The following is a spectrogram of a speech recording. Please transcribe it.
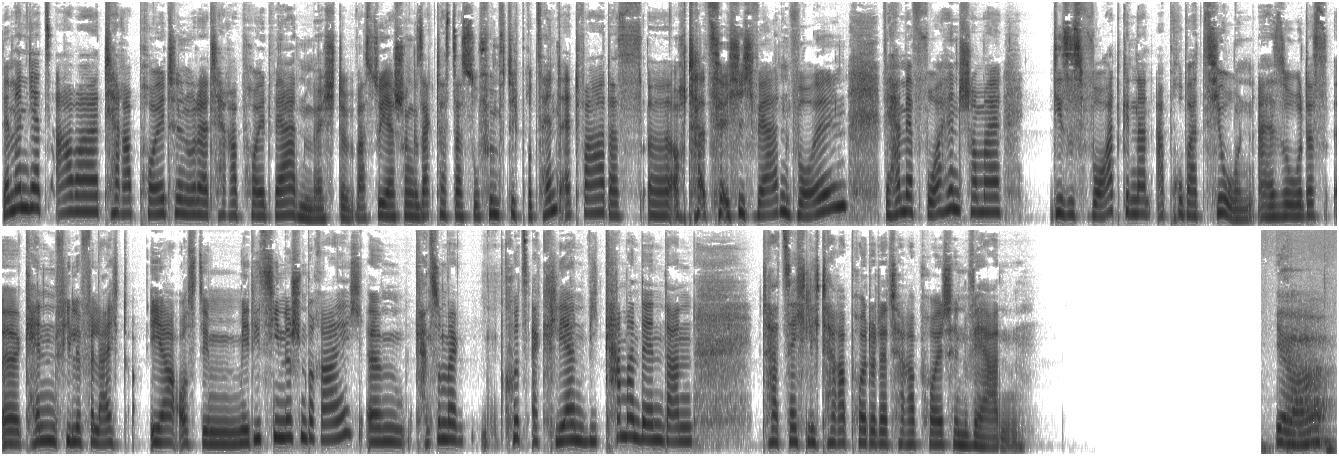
Wenn man jetzt aber Therapeutin oder Therapeut werden möchte, was du ja schon gesagt hast, dass so 50 Prozent etwa das äh, auch tatsächlich werden wollen. Wir haben ja vorhin schon mal dieses Wort genannt Approbation. Also das äh, kennen viele vielleicht eher aus dem medizinischen Bereich. Ähm, kannst du mal kurz erklären, wie kann man denn dann tatsächlich Therapeut oder Therapeutin werden? Ja,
